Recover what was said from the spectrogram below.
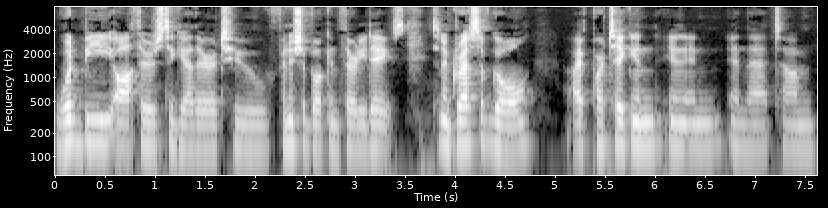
would be authors together to finish a book in 30 days. It's an aggressive goal. I've partaken in, in, in that um,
